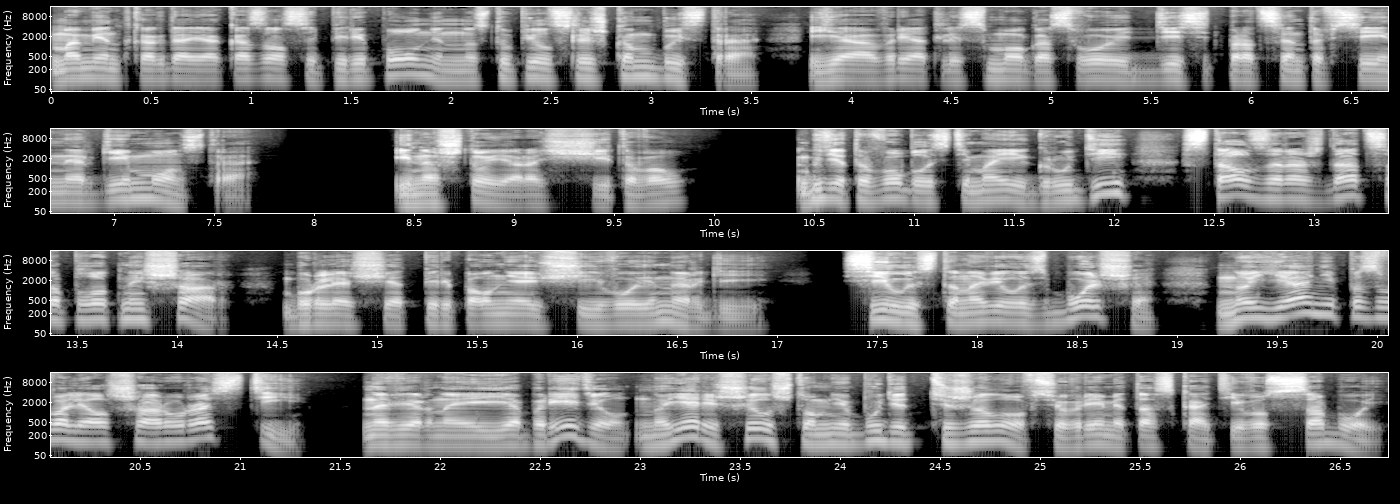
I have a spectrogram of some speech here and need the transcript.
Момент, когда я оказался переполнен, наступил слишком быстро. Я вряд ли смог освоить 10% всей энергии монстра. И на что я рассчитывал? Где-то в области моей груди стал зарождаться плотный шар, бурлящий от переполняющей его энергии. Силы становилось больше, но я не позволял шару расти. Наверное, я бредил, но я решил, что мне будет тяжело все время таскать его с собой.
